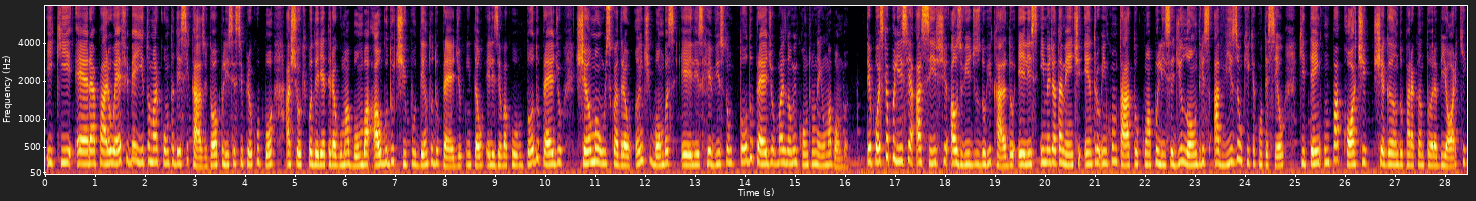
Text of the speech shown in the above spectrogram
e que era para o FBI tomar conta desse caso. Então a polícia se preocupou, achou que poderia ter alguma bomba, algo do tipo dentro do prédio. Então eles evacuam todo o prédio, chamam o esquadrão antibombas, eles revistam todo o prédio, mas não encontram nenhuma bomba. Depois que a polícia assiste aos vídeos do Ricardo, eles imediatamente entram em contato com a polícia de Londres, avisam o que, que aconteceu, que tem um pacote chegando para a cantora Bjork,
